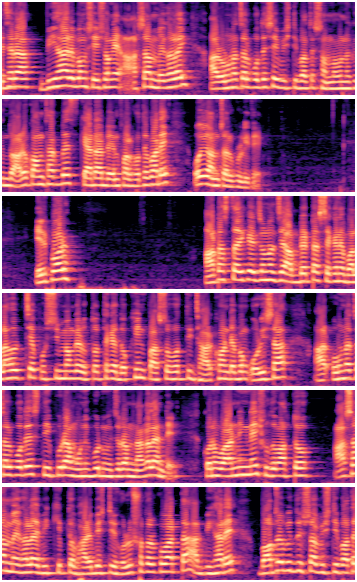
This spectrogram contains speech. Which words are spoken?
এছাড়া বিহার এবং সেই সঙ্গে আসাম, মেঘালয় আর অরুণাচল প্রদেশে বৃষ্টিপাতের সম্ভাবনা কিন্তু আরও কম থাকবে স্ক্যাটার রেনফল হতে পারে ওই অঞ্চলগুলিতে। এরপর আঠাশ তারিখের জন্য যে আপডেটটা, সেখানে বলা হচ্ছে পশ্চিমবঙ্গের উত্তর থেকে দক্ষিণ, পার্শ্ববর্তী ঝাড়খণ্ড এবং ওড়িশা আর অরুণাচল প্রদেশ, ত্রিপুরা, মণিপুর, মিজোরাম, নাগাল্যান্ডে। কোনো ওয়ার্নিং নেই, শুধুমাত্র আসাম, মেঘালয়ে বিক্ষিপ্ত ভারী বৃষ্টির হলুদ সতর্কবার্তা আর বিহারে বজ্রবিদ্যুৎ সহ বৃষ্টিপাতে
